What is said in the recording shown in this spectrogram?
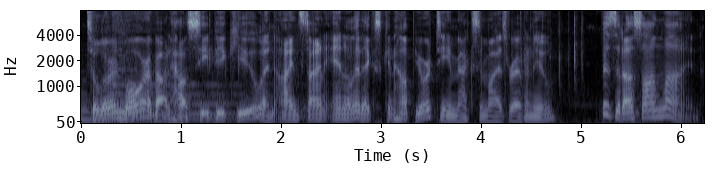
To learn more about how CPQ and Einstein Analytics can help your team maximize revenue, visit us online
